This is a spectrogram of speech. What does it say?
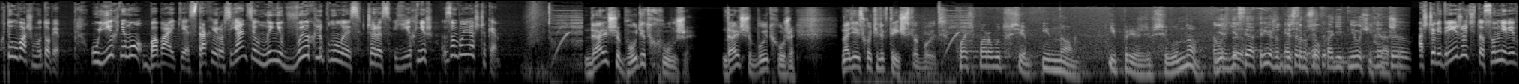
хто у вашому топі? У їхньому бабайки страхи росіянців нині вихлюпнулись через їхні ж зомбоящики. Дальше будет хуже. Дальше будет хуже. Надеюсь, хоть электричество будет. Пасть порвут всем, и нам, и прежде всего нам. Е- Если отрежут, без это- трусов это- ходить не очень хорошо. А що відріжуть, то сумнівів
